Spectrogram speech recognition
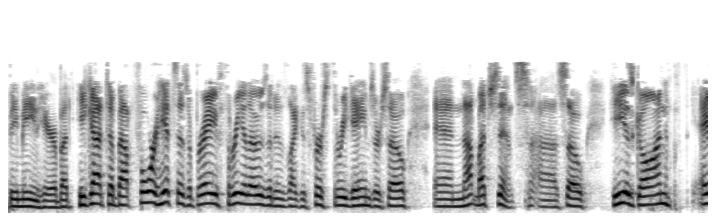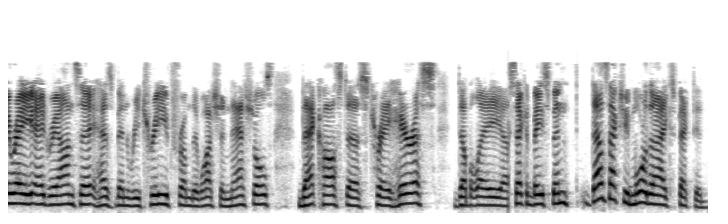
be mean here, but he got about four hits as a Brave, three of those in like his first three games or so, and not much since. Uh, so he is gone. A-Ray Adrianza has been retrieved from the Washington Nationals. That cost us Trey Harris, double A uh, second baseman. That's actually more than I expected,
